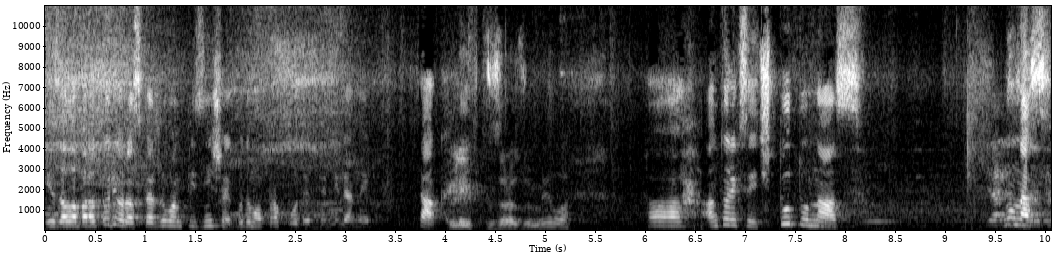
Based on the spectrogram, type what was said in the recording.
і за лабораторію розкажу вам пізніше, як будемо проходити біля них. Так, Ліфт зрозуміло. а, Анатолій Олексійович, тут у нас, ну, у нас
